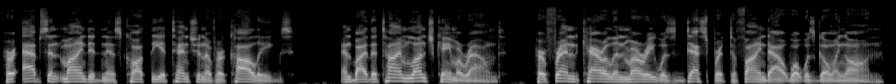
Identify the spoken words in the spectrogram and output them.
her absent-mindedness caught the attention of her colleagues, and by the time lunch came around, her friend Carolyn Murray was desperate to find out what was going on.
